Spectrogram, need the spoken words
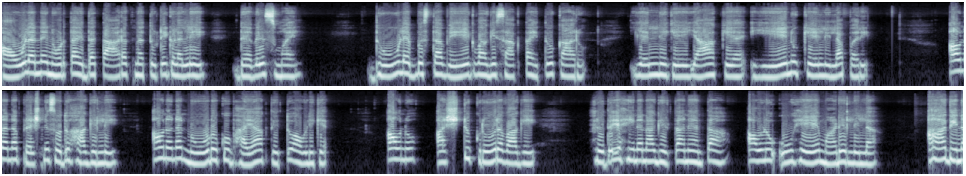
ಅವಳನ್ನೇ ನೋಡ್ತಾ ಇದ್ದ ತಾರಕ್ನ ತುಟಿಗಳಲ್ಲಿ ಡೆವಿಲ್ ಸ್ಮೈಲ್. ಧೂಳೆಬ್ಬಿಸ್ತಾ ವೇಗವಾಗಿ ಸಾಕ್ತಾ ಇತ್ತು ಕಾರು. ಎಲ್ಲಿಗೆ, ಯಾಕೆ, ಏನು ಕೇಳಲಿಲ್ಲ ಪರಿ. ಅವನನ್ನ ಪ್ರಶ್ನಿಸೋದು ಹಾಗಿರ್ಲಿ, ಅವನನ್ನ ನೋಡೋಕ್ಕೂ ಭಯ ಆಗ್ತಿತ್ತು ಅವಳಿಗೆ. ಅವನು ಅಷ್ಟು ಕ್ರೂರವಾಗಿ ಹೃದಯಹೀನನಾಗಿರ್ತಾನೆ ಅಂತ ಅವಳು ಊಹೆಯೇ ಮಾಡಿರ್ಲಿಲ್ಲ. ಆ ದಿನ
